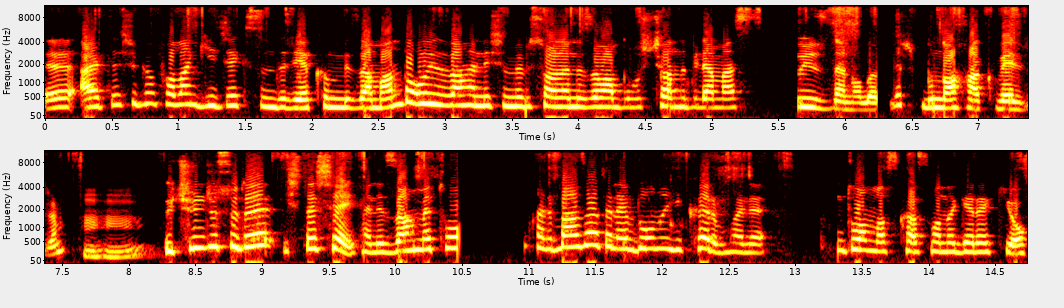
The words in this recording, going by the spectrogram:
e, ertesi gün falan giyeceksindir yakın bir zamanda. O yüzden hani şimdi bir sonra ne zaman buluşacağını bilemezsin. Bu yüzden olabilir. Buna hak veririm. Hı hı. Üçüncüsü de işte şey hani zahmet ol. Hani ben zaten evde onu yıkarım. Hani sıkıntı olmaz kasmana gerek yok.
